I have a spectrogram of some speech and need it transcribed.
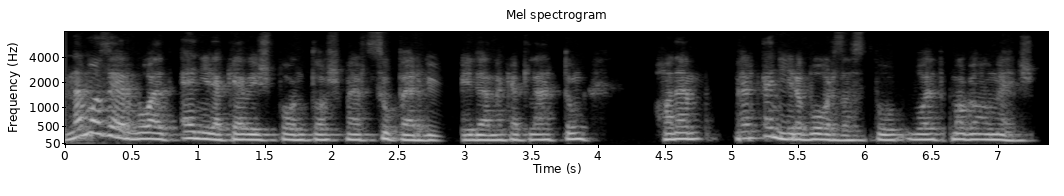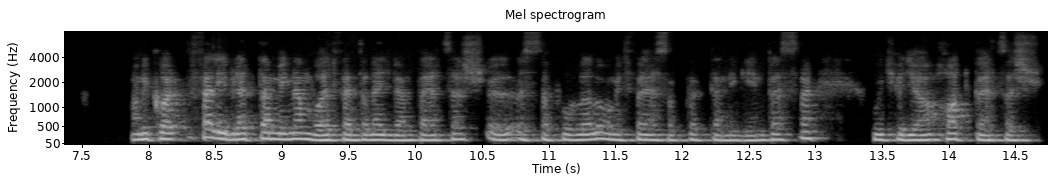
nem azért volt ennyire kevés pontos, mert szuper védelmeket láttunk, hanem mert ennyire borzasztó volt maga a meccs. Amikor felébredtem, még nem volt fent a 40 perces összefoglaló, amit fel szoktak tenni Game Pass-re, úgyhogy a 6 perces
